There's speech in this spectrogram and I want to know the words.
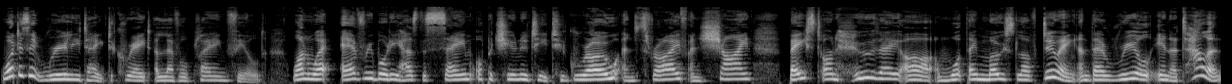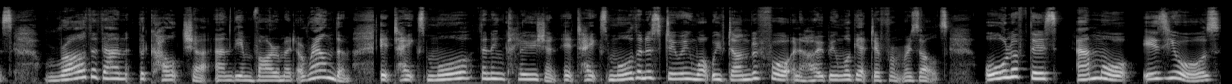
What does it really take to create a level playing field? One where everybody has the same opportunity to grow and thrive and shine based on who they are and what they most love doing and their real inner talents rather than the culture and the environment around them. It takes more than inclusion. It takes more than us doing what we've done before and hoping we'll get different results. All of this and more is yours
